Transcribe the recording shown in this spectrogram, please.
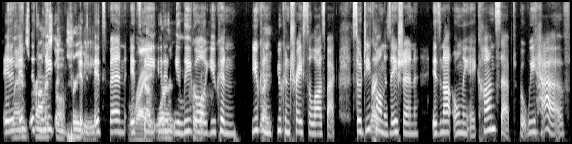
it, lands it's, promised illegal. in treaty. It's, it's been it's right. it is illegal. you can you can right. you can trace the laws back. So decolonization right. is not only a concept, but we have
